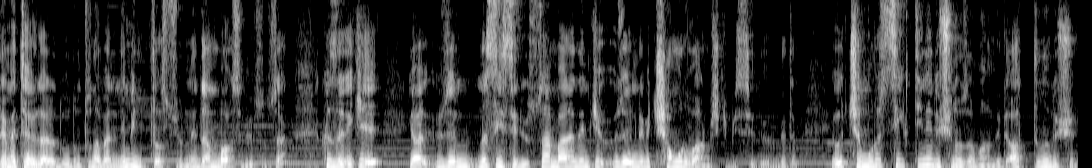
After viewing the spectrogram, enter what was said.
Demet evlerde doğdum Tuna ben ne meditasyon neden bahsediyorsun sen? Kız dedi ki ya üzerin nasıl hissediyorsun sen? Ben de dedim ki üzerimde bir çamur varmış gibi hissediyorum dedim. E o çamuru silktiğini düşün o zaman dedi. Attığını düşün.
